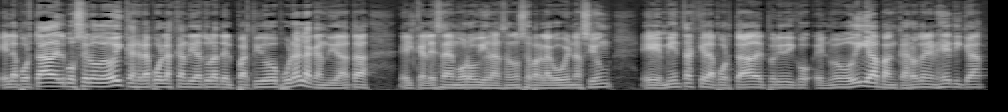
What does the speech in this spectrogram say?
En la portada del vocero de hoy, carrera por las candidaturas del Partido Popular, la candidata alcaldesa de Morovis lanzándose para la gobernación, eh, mientras que la portada del periódico El Nuevo Día, bancarrota energética,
